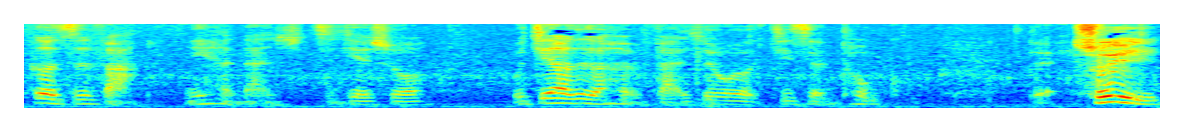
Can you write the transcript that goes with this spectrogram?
各资法你很难直接说，我接到这个很烦，所以我有精神痛苦，对所以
